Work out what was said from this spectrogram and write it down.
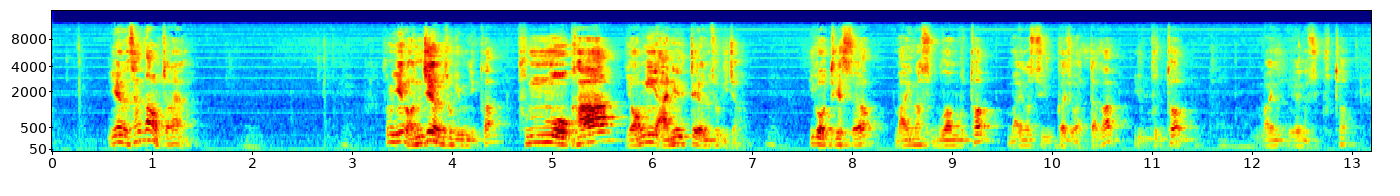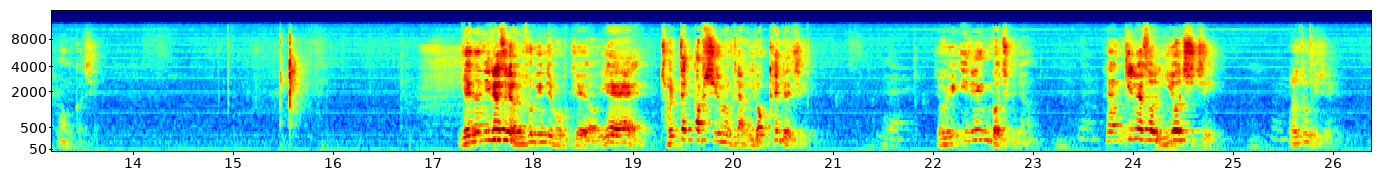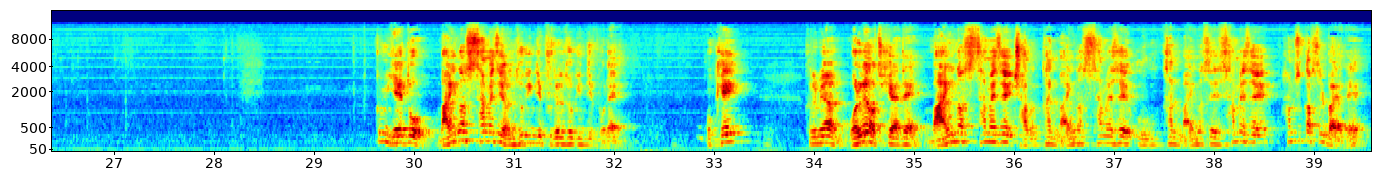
얘는 상관없잖아요. 그럼 얘는 언제 연속입니까? 분모가 0이 아닐 때 연속이죠. 이거 어떻게 써요? 마이너스 무한부터 마이너스 6까지 왔다가 6부터 마이너스 6부터 무한까지 얘는 1에서 연속인지 볼게요 얘 절대값 씌우면 그냥 이렇게 되지 네. 여기 1인 거지 그냥 네. 그냥 1에서 이어지지 연속이지 그럼 얘도 마이너스 3에서 연속인지 불연속인지 보래 오케이? 그러면 원래는 어떻게 해야 돼? 마이너스 3에서의 좌극한 마이너스 3에서의 우극한 마이너스 3에서의 함수값을 봐야 돼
